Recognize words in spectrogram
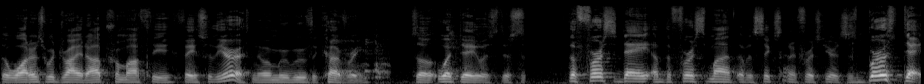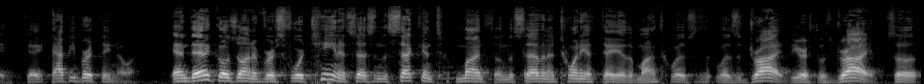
the waters were dried up from off the face of the earth. Noah removed the covering. So what day was this? the first day of the first month of his 601st year. It's his birthday. Okay? Happy birthday, Noah. And then it goes on in verse 14. It says, In the second month, on the 7th and 20th day of the month, was, was dried. The earth was dried. So,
